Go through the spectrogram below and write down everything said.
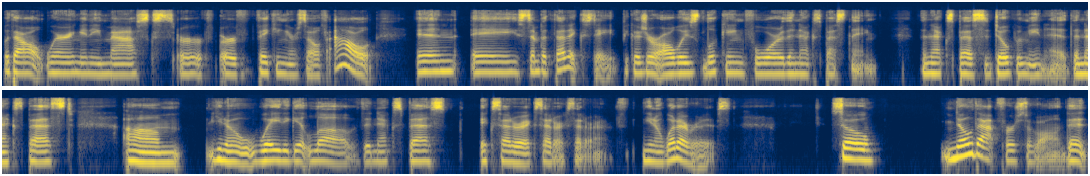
without wearing any masks or or faking yourself out in a sympathetic state because you're always looking for the next best thing, the next best dopamine hit, the next best um, you know, way to get love, the next best, et cetera, et cetera, et cetera, you know, whatever it is. So know that first of all that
